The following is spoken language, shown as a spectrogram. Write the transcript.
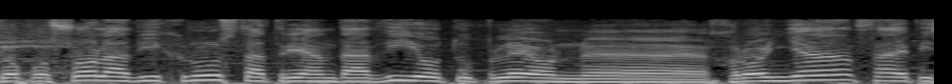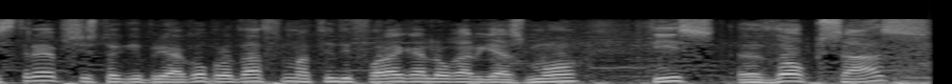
Και όπως όλα δείχνουν στα 32 του πλέον ε, χρόνια θα επιστρέψει στο Κυπριακό Πρωτάθλημα αυτή τη φορά για λογαριασμό της Δόξας.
